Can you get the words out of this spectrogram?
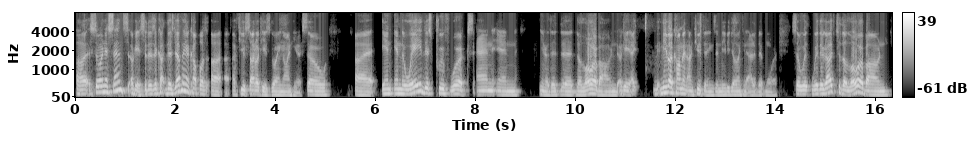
Uh, so in a sense, okay, so there's a there's definitely a couple of, uh, a few subtleties going on here. So uh, in in the way this proof works, and in you know the the, the lower bound. Okay, I, maybe I'll comment on two things, and maybe Dylan can add a bit more. So with with regards to the lower bound,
